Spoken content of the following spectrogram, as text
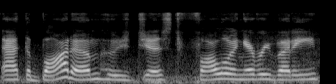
at the bottom who's just following everybody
